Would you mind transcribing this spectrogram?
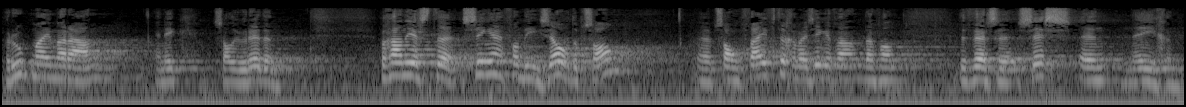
Roep mij maar aan en ik zal u redden. We gaan eerst uh, zingen van diezelfde psalm, uh, psalm 50, en wij zingen van, daarvan de versen 6 en 9.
